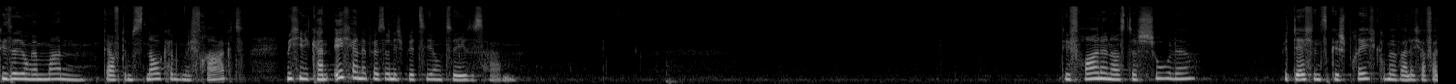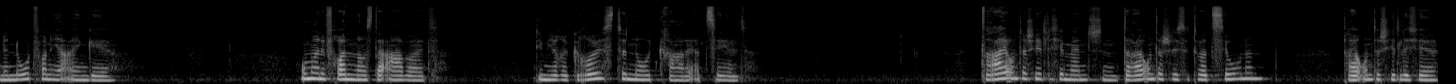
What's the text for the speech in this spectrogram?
Dieser junge Mann, der auf dem Snowcamp mich fragt, Michi, wie kann ich eine persönliche Beziehung zu Jesus haben? Die Freundin aus der Schule, mit der ich ins Gespräch komme, weil ich auf eine Not von ihr eingehe. Und meine Freundin aus der Arbeit, die mir ihre größte Not gerade erzählt. Drei unterschiedliche Menschen, drei unterschiedliche Situationen, drei unterschiedliche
